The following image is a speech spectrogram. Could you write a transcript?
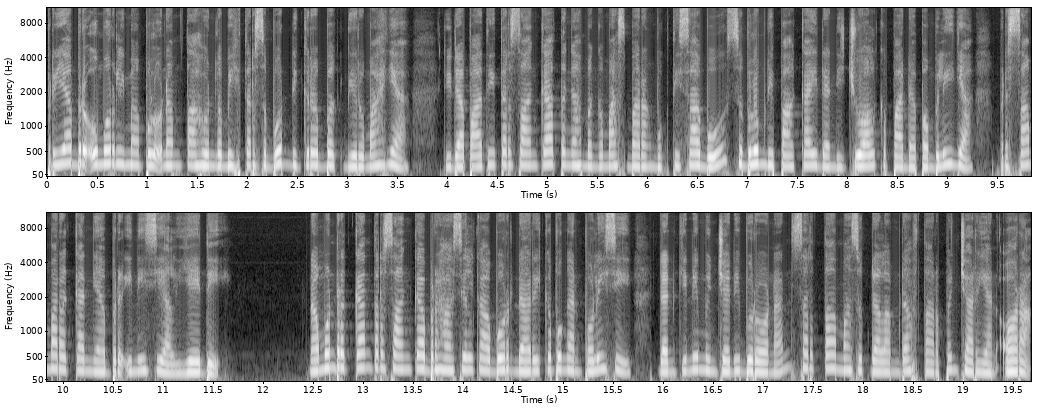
Pria berumur 56 tahun lebih tersebut digerebek di rumahnya. Didapati tersangka tengah mengemas barang bukti sabu sebelum dipakai dan dijual kepada pembelinya bersama rekannya berinisial YD. Namun rekan tersangka berhasil kabur dari kepungan polisi dan kini menjadi buronan serta masuk dalam daftar pencarian orang.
